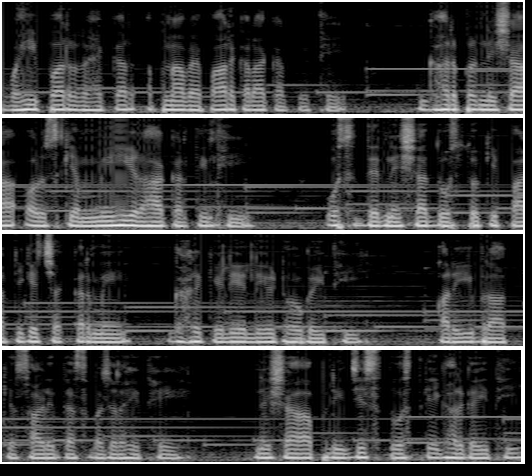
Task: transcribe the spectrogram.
वहीं पर रहकर अपना व्यापार करा करते थे। घर पर निशा और उसकी अम्मी ही रहा करती थी। उस दिन निशा दोस्तों की पार्टी के चक्कर में घर के लिए लेट हो गई थी। करीब रात के साढ़े दस बज रहे थे। निशा अपनी जिस दोस्त के घर गई थी,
